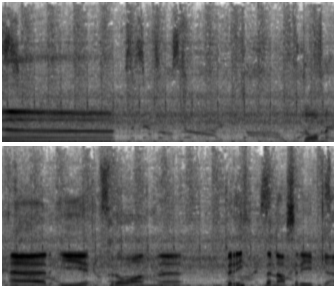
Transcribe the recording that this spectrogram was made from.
Uh, de är ifrån eh, britternas rike.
